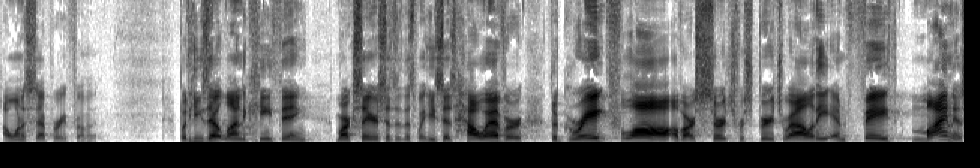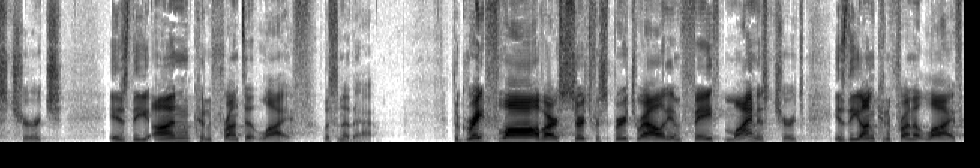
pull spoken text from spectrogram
I want to separate from it. But he's outlined a key thing. Mark Sayers says it this way He says, however, the great flaw of our search for spirituality and faith minus church is the unconfronted life. Listen to that. The great flaw of our search for spirituality and faith minus church is the unconfronted life.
